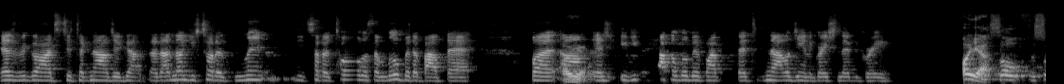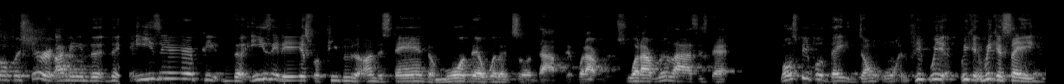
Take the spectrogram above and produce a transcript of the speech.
as regards to technology? I know you sort of lent, you sort of told us a little bit about that, but um, oh, yeah. as, if you could talk a little bit about that technology integration, that'd be great. Oh yeah, so for, so for sure. I mean, the, the easier pe- the easier it is for people to understand, the more they're willing to adopt it. What I what I realize is that most people they don't want people we, we can we can say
